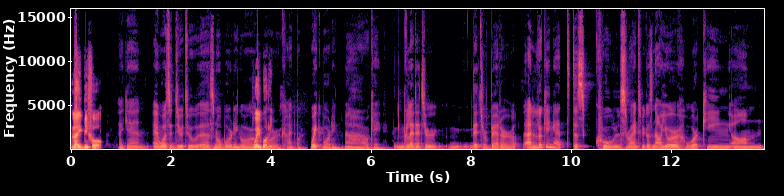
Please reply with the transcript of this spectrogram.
like before. Again, and was it due to uh, snowboarding or Wakeboarding. or kiteboard? Wakeboarding. Ah, okay. I'm glad that you're that you're better. And looking at the schools, right? Because now you're working um,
